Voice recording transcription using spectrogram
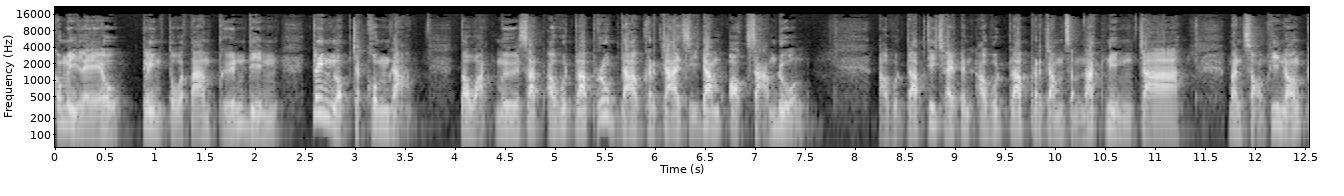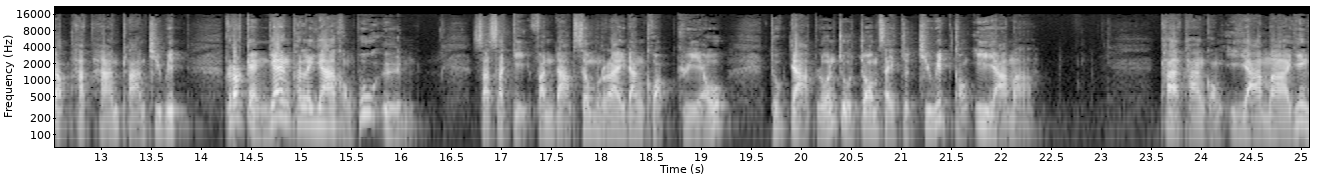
ก็ไม่เลวกลิ้งตัวตามพื้นดิน กลิ้งหลบจากคมดาบ ตวัดมือซัดอาวุธลับรูปดาวกระจายสีดำออกสามดวง อาวุธลับที่ใช้เป็นอาวุธลับประจำสำนักนินจา มันสองพี่น้องกลับหักหานผลาญชีวิต เพราะแก่งแย่งภรรยาของผู้อื่นซาสกิฟันดาบสมุไรดังขวับเขียว ทุกดาบล้วนจู่โจมใส่จุดชีวิตของอิยามาท่าทางของอิยามายิ่ง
